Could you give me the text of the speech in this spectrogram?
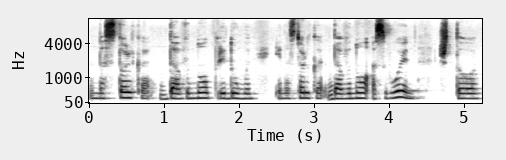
настолько давно придуман и настолько давно освоен, что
